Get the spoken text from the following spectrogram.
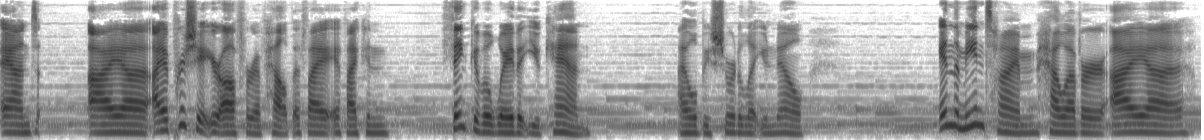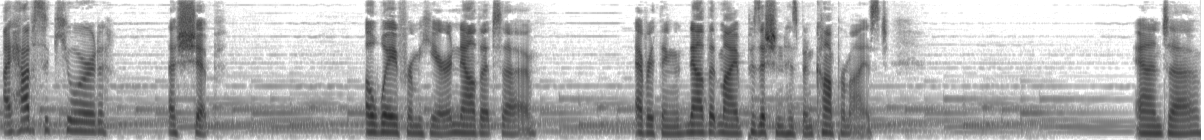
And I uh, I appreciate your offer of help. If I if I can think of a way that you can, I will be sure to let you know. In the meantime, however, I uh, I have secured a ship away from here now that uh, everything now that my position has been compromised. And uh,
